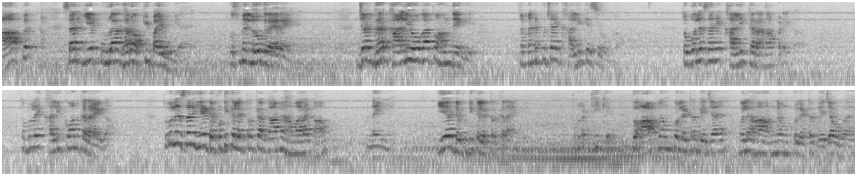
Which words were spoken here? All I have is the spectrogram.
आप, सर, ये पूरा घर ऑक्यूपाई हो गया है। उसमें लोग रह रहे हैं। जब घर खाली होगा तो हम देंगे। तो मैंने पूछा, ये खाली कैसे होगा? तो बोले, सर, ये खाली कराना पड़ेगा। तो बोले खाली कौन कराएगा? तो बोले, सर, ये डिप्टी कलेक्टर का काम है, हमारा काम नहीं है। ये डिप्टी कलेक्टर कराएँगे। तो बोला, ठीक है। तो आपने उनको लेटर भेजा है? बोले हाँ हमने उनको लेटर भेजा हुआ है।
